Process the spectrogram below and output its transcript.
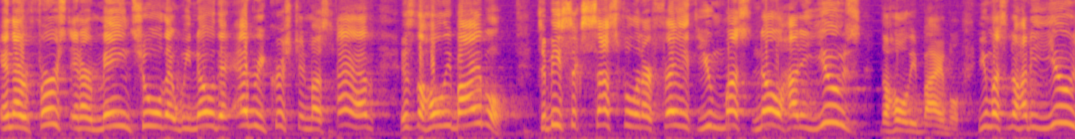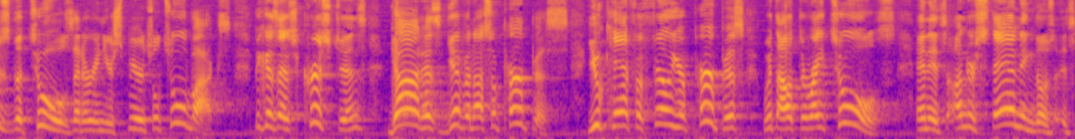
And our first and our main tool that we know that every Christian must have is the Holy Bible. To be successful in our faith, you must know how to use the Holy Bible. You must know how to use the tools that are in your spiritual toolbox. Because as Christians, God has given us a purpose. You can't fulfill your purpose without the right tools. And it's understanding those, it's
